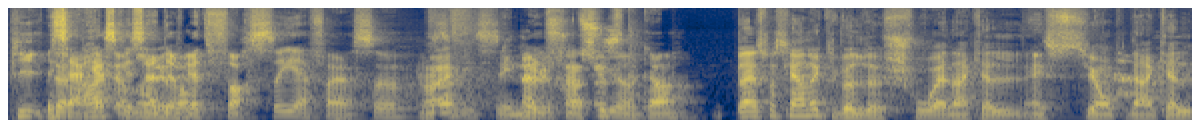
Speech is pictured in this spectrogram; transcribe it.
puis, Mais ça t'as reste que ça devrait te forcer à faire ça. Ouais. C'est- mal foutu encore. Ben, c'est parce qu'il y en a qui veulent le choix dans quelle institution puis dans quel,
